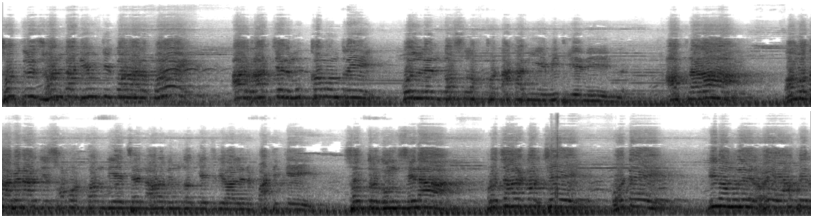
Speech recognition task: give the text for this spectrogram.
ছত্রিশ ঘণ্টা ডিউটি করার পরে আর রাজ্যের মুখ্যমন্ত্রী বললেন, দশ লক্ষ টাকা নিয়ে মিটিয়ে নিন। আপনারা মমতা ব্যানার্জি সমর্থন দিয়েছেন অরবিন্দ কেজরিওয়ালের পার্টিকে। শত্রুঘ্ন সিনহা প্রচার করছে, ভোটে তৃণমূলের হয়ে আপের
